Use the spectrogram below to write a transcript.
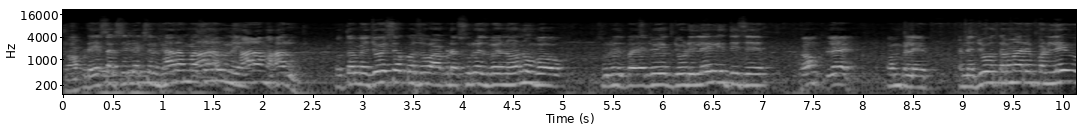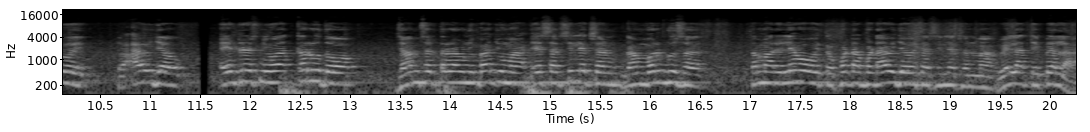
તો આપણે એસઆર સિલેક્શન સારામાં સારું ને સારામાં સારું તો તમે જોઈ શકો છો આપણા સુરેશભાઈનો અનુભવ. સુરેશભાઈએ જો એક જોડી લઈ લીધી છે. કમ્પ્લેટ કમ્પ્લેટ અને જો તમારે પણ લેવી હોય તો આવી જાઓ. એડ્રેસની વાત કરું તો જામસર તળાવની બાજુમાં એસઆર સિલેક્શન ગામ વરડુસર તમારે લેવો હોય તો ફટાફટ આવી જાઓ એસઆર સિલેક્શનમાં વહેલા તે પહેલા.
